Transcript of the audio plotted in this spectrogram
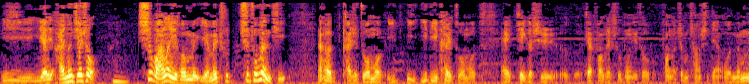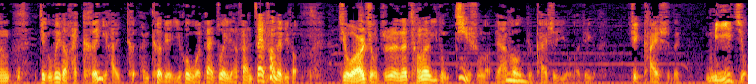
也也还能接受。嗯吃完了以后没也没出吃出问题，然后开始琢磨，一一一滴开始琢磨，哎，这个是呃在放在树洞里头放了这么长时间，我能不能这个味道还可以，还特很特别，以后我再做一点饭再放在里头，久而久之，那成了一种技术了，然后就开始有了这个最开始的米酒。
